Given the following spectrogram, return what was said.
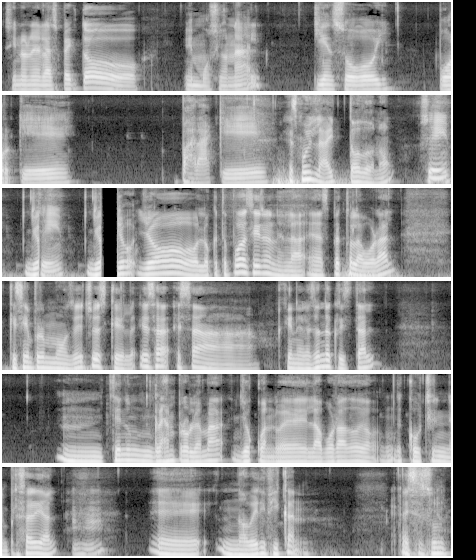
sino en el aspecto emocional. ¿Quién soy? ¿Por qué? ¿Para qué? Es muy light todo, ¿no? Sí, Yo- sí. Yo, yo, yo lo que te puedo decir en el, en el aspecto laboral, que siempre hemos hecho, es que esa, esa generación de cristal mm, tiene un gran problema. Yo cuando he elaborado de coaching empresarial. Eh, no verifican. Ese es un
